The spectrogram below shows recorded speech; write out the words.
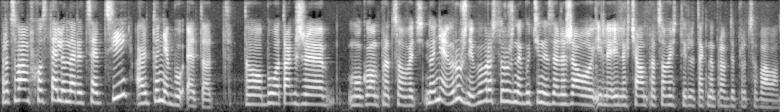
Pracowałam w hostelu na recepcji, ale to nie był etat. To było tak, że mogłam pracować, no nie, różnie, po prostu różne godziny zależało, ile, ile chciałam pracować, tyle tak naprawdę pracowałam.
